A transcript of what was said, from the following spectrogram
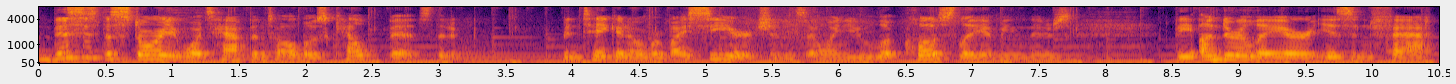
This is the story of what's happened to all those kelp beds that have been taken over by sea urchins. And when you look closely, I mean, there's the underlayer is in fact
